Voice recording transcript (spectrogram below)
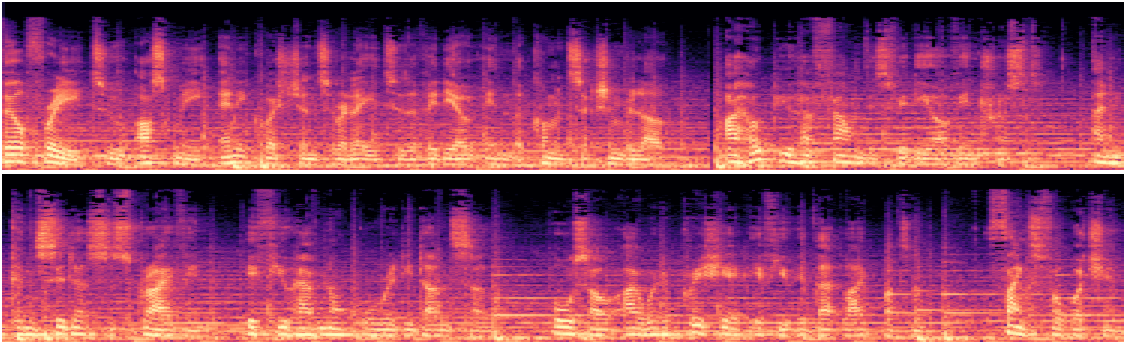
Feel free to ask me any questions related to the video in the comment section below. I hope you have found this video of interest and consider subscribing if you have not already done so. Also, I would appreciate if you hit that like button. Thanks for watching.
